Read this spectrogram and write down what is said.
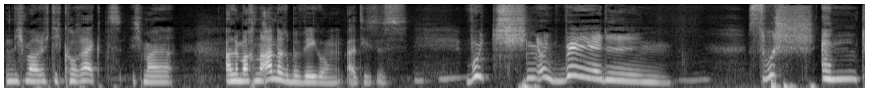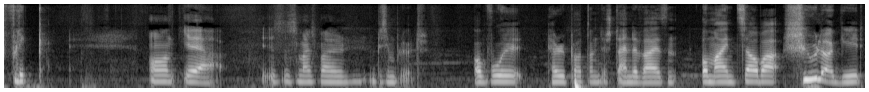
nicht mal richtig korrekt. Ich meine, alle machen eine andere Bewegung als dieses mhm. Wutschen und Wedeln. Swish and Flick. Und ja, yeah. ist es manchmal ein bisschen blöd. Obwohl Harry Potter und der Stein der Weisen um einen Zauberschüler geht,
